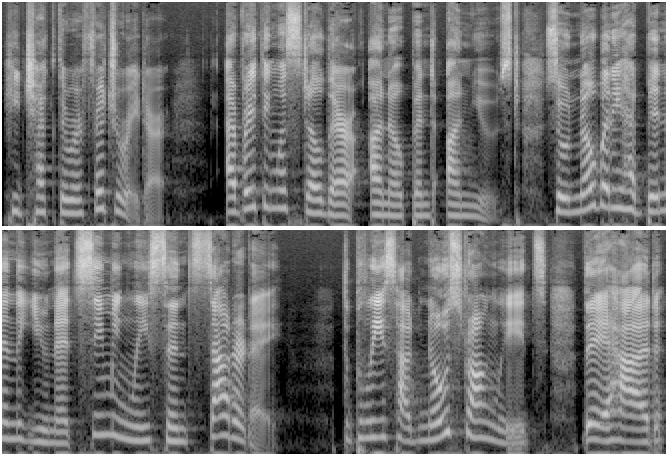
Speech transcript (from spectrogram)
He checked the refrigerator. Everything was still there, unopened, unused. So nobody had been in the unit seemingly since Saturday. The police had no strong leads. They had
